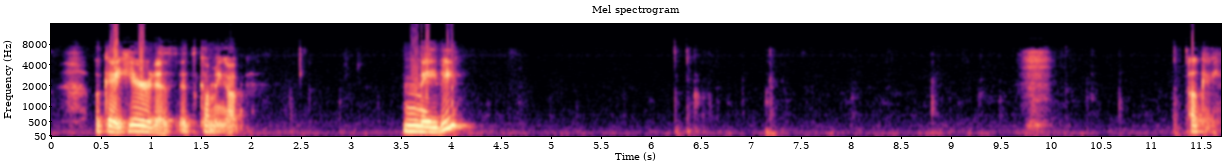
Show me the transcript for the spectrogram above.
okay here it is it's coming up maybe Okay.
